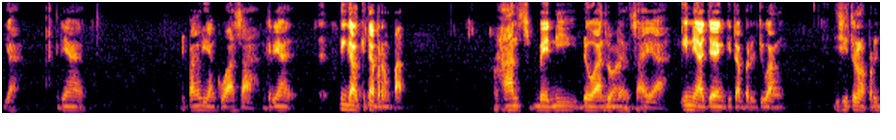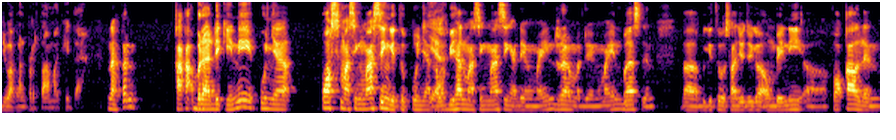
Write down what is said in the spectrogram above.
Ya akhirnya dipanggil yang kuasa. Akhirnya tinggal kita berempat. Hans, Benny, Doan, Doan. dan saya. Ini aja yang kita berjuang. Di situlah perjuangan pertama kita. Nah kan kakak beradik ini punya pos masing-masing gitu, punya Ya. kelebihan masing-masing. Ada yang main drum, ada yang main bass dan eh, begitu selanjutnya juga Om Benny eh, vokal dan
